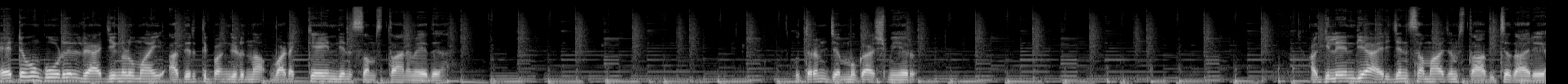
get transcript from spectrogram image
ഏറ്റവും കൂടുതൽ രാജ്യങ്ങളുമായി അതിർത്തി പങ്കിടുന്ന വടക്കേ ഇന്ത്യൻ സംസ്ഥാനം ഏത്? ഉത്തരം ജമ്മു കാശ്മീർ. അഖിലേന്ത്യാ ഹരിജൻ സമാജം സ്ഥാപിച്ചതാര്?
